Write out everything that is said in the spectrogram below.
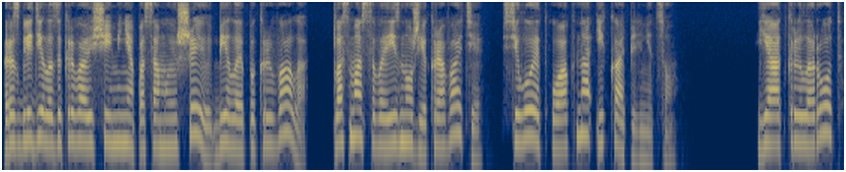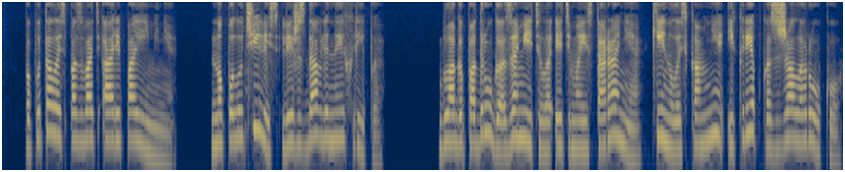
разглядела закрывающее меня по самую шею белое покрывало пластмассовое изножье кровати, силуэт у окна и капельницу. Я открыла рот, попыталась позвать Ари по имени, но получились лишь сдавленные хрипы. Благо подруга заметила эти мои старания, кинулась ко мне и крепко сжала руку.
